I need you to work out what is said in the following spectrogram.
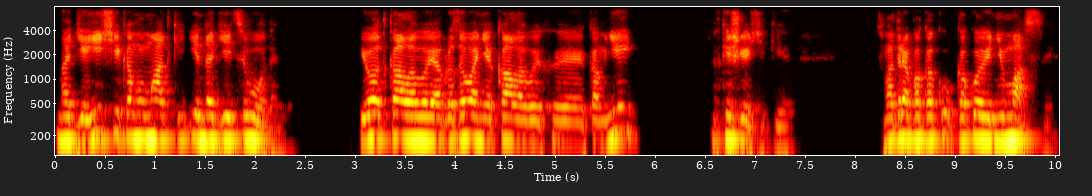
над яичником у матки и над яйцеводами. И от каловое образование каловых э, камней в кишечнике, смотря по какой, какой они массы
